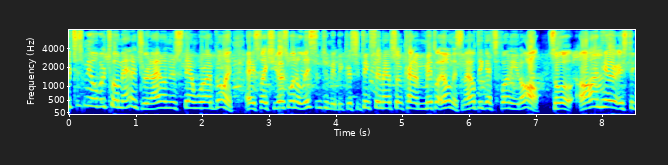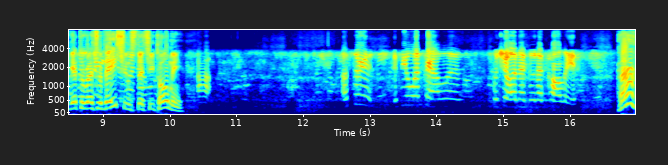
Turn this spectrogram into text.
switches me over to a manager, and I don't understand where I'm going. And it's like she doesn't want to listen to me because she thinks I have some kind of mental illness. And I don't think that's funny at all. So on here is to get the reservations that she told me. Uh, sir, if you want, sir, I will put you on a do not call list. Huh?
